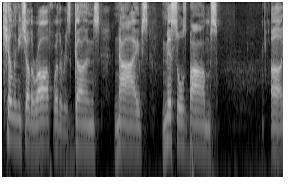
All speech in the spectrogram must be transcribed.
killing each other off, whether it's guns, knives, missiles, bombs, uh,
